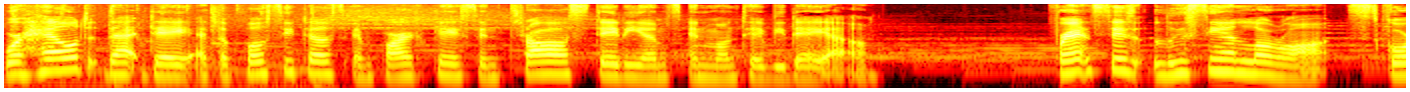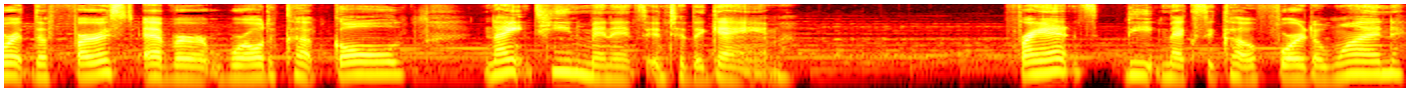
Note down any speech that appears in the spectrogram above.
were held that day at the Pocitos and Parque Central stadiums in Montevideo. France's Lucien Laurent scored the first ever World Cup goal 19 minutes into the game. France beat Mexico 4 1,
